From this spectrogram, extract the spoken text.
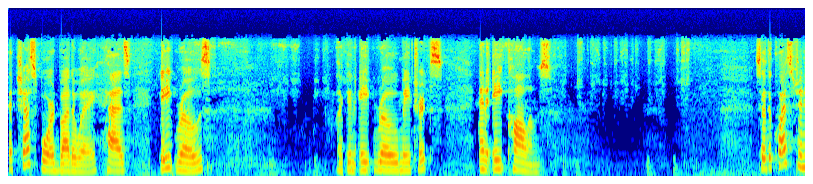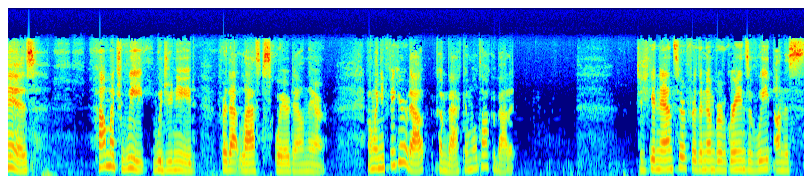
A chessboard, by the way, has eight rows, like an eight row matrix, and eight columns. So the question is, how much wheat would you need for that last square down there? And when you figure it out, come back and we'll talk about it. Did you get an answer for the number of grains of wheat on this,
